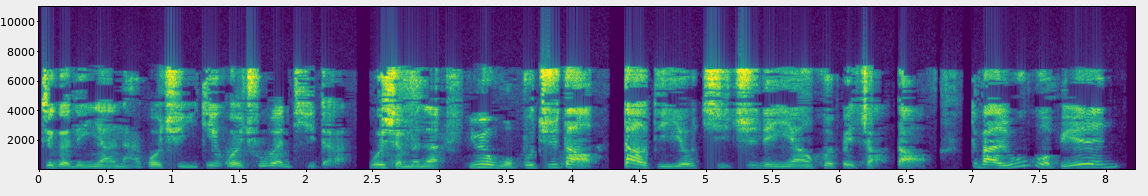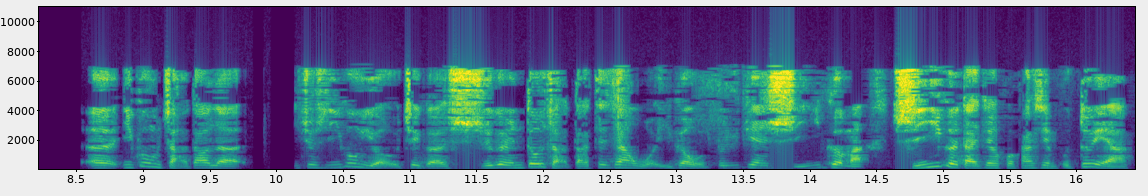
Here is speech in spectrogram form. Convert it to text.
这个羚羊拿过去，一定会出问题的。为什么呢？因为我不知道到底有几只羚羊会被找到，对吧？如果别人呃一共找到了。就是一共有这个十个人都找到，再加上我一个，我不是变十一个吗？十一个大家会发现不对啊，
